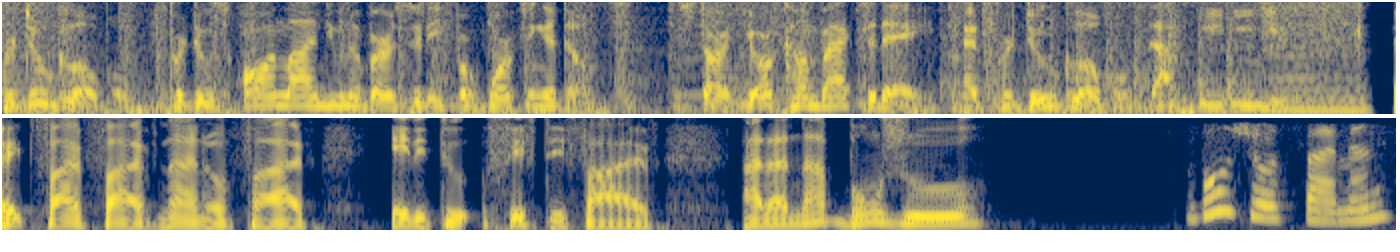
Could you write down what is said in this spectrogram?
Purdue Global, Purdue's online university for working adults. Start your comeback today at purdueglobal.edu. 855 905 8255. Alana, bonjour. Bonjour, Simon.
